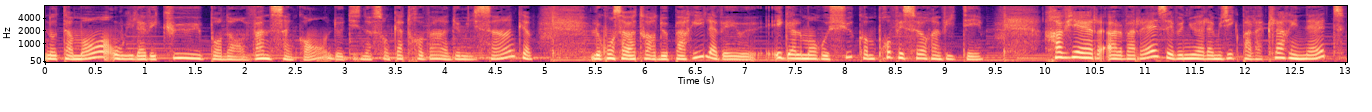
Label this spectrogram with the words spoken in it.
notamment où il a vécu pendant 25 ans, de 1980 à 2005. Le Conservatoire de Paris l'avait euh, également reçu comme professeur invité. Javier Alvarez est venu à la musique par la clarinette.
